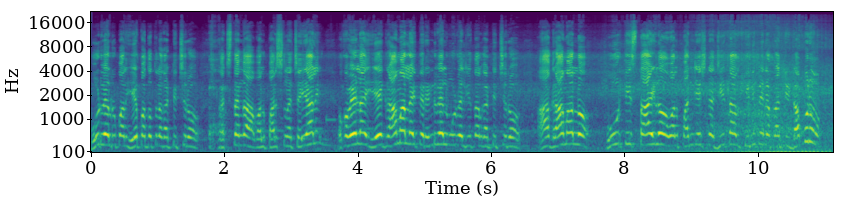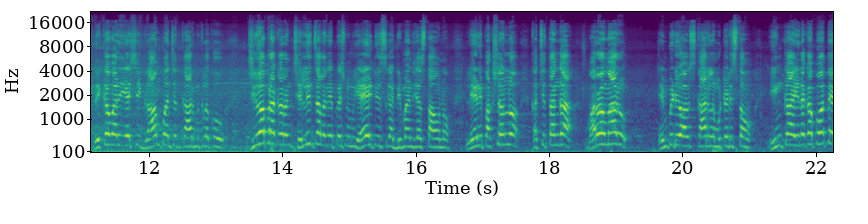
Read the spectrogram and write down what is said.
మూడు వేల రూపాయలు ఏ పద్ధతిలో కట్టించారో ఖచ్చితంగా వాళ్ళు పరిశీలన చేయాలి. ఒకవేళ ఏ గ్రామాల్లో అయితే రెండు వేలు మూడు వేల జీతాలు కట్టించారో ఆ గ్రామాల్లో పూర్తి స్థాయిలో వాళ్ళు పనిచేసిన జీతాలు తినిపోయిన ప్రతి డబ్బును రికవరీ చేసి గ్రామ పంచాయతీ కార్మికులకు జీవో ప్రకారం చెల్లించాలని చెప్పేసి మేము ఏఐటీసీగా డిమాండ్ చేస్తూ ఉన్నాం. లేని పక్షంలో ఖచ్చితంగా మరోమారు ఎంపీడీ ఆఫీస్ కార్యాలయం ముట్టడిస్తాం. ఇంకా వినకపోతే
